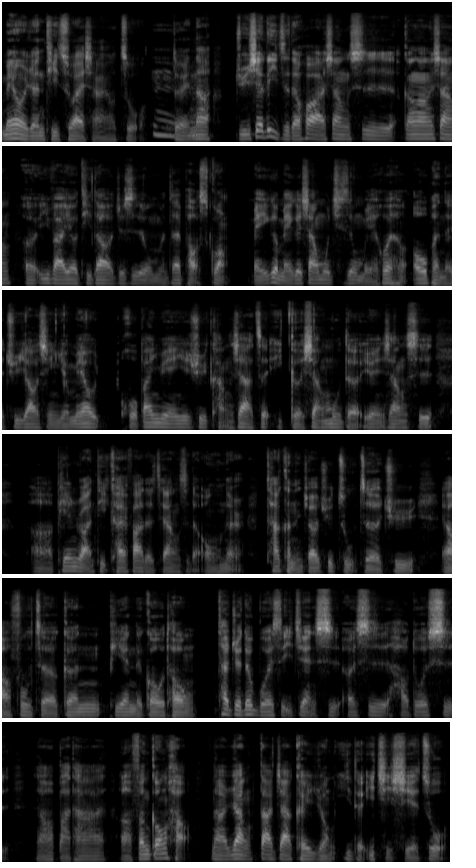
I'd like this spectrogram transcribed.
没有人提出来想要做，嗯，对。那举一些例子的话，像是刚刚像呃，Eva 有提到，就是我们在跑 Scrum，每一个每一个项目，其实我们也会很 open 的去邀请有没有伙伴愿意去扛下这一个项目的，有点像是呃偏软体开发的这样子的 owner，他可能就要去组织去要负责跟 PM 的沟通。它绝对不会是一件事，而是好多事，然后把它呃分工好，那让大家可以容易的一起协作。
